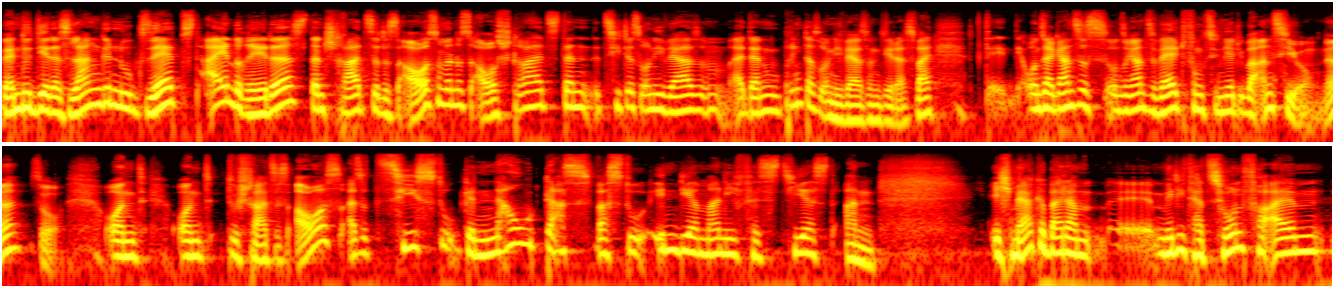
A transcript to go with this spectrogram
Wenn du dir das lang genug selbst einredest, dann strahlst du das aus und wenn du es ausstrahlst, dann zieht das Universum, äh, dann bringt das Universum dir das, weil unser ganzes, unsere ganze Welt funktioniert über Anziehung, ne? So. Und, und du strahlst es aus, also ziehst du genau das, was du in dir manifestierst, an. Ich merke bei der äh, Meditation vor allem,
